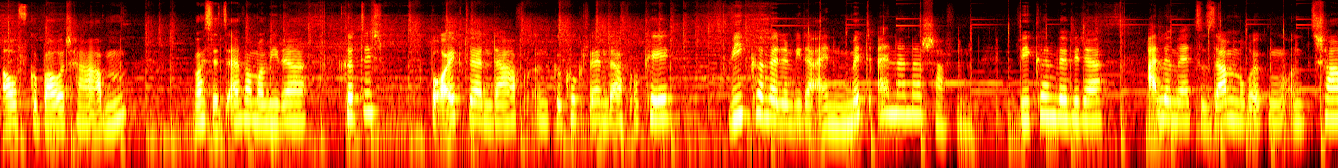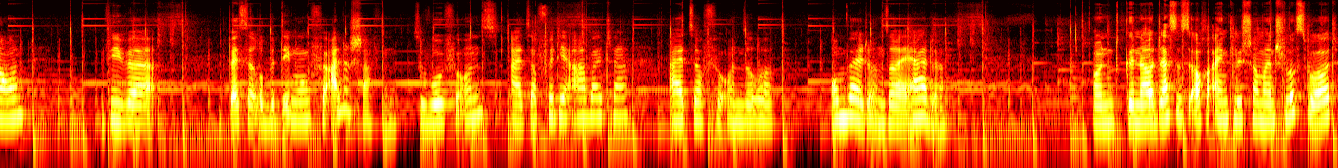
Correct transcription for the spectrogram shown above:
aufgebaut haben, was jetzt einfach mal wieder kritisch beäugt werden darf und geguckt werden darf, okay, wie können wir denn wieder ein Miteinander schaffen? Wie können wir wieder alle mehr zusammenrücken und schauen, wie wir bessere Bedingungen für alle schaffen, sowohl für uns als auch für die Arbeiter, als auch für unsere Umwelt, unsere Erde. Und genau das ist auch eigentlich schon mein Schlusswort,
